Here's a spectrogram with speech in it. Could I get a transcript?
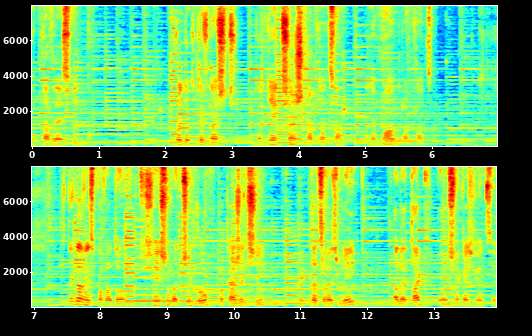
Ale prawda jest inna. Produktywność to nie ciężka praca, ale mądra praca. Tego więc powodu w dzisiejszym odcinku pokażę Ci, jak pracować mniej, ale tak, by osiągać więcej.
